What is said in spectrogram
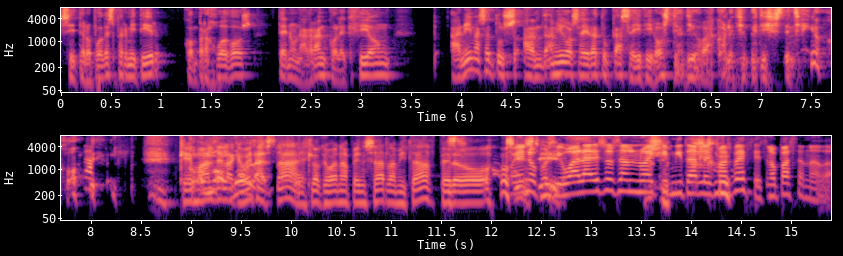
si te lo puedes permitir, compra juegos, ten una gran colección, animas a tus am- amigos a ir a tu casa y decir, hostia, tío, la colección que tienes este tío, joder. Qué ¿Cómo mal de la cabeza mola, está, es lo que van a pensar la mitad, pero. Sí, bueno, pues igual a esos no hay que invitarles más veces, no pasa nada.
